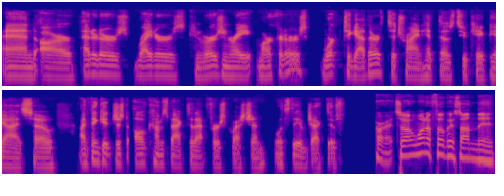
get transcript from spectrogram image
And our editors, writers, conversion rate marketers work together to try and hit those two KPIs. So I think it just all comes back to that first question What's the objective? All right. So I want to focus on the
